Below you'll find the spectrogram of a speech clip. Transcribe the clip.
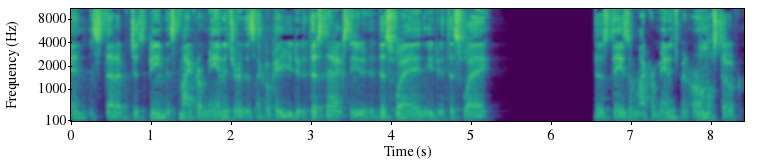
And instead of just being this micromanager that's like, okay, you do it this next, and you do it this way, and you do it this way, those days of micromanagement are almost over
